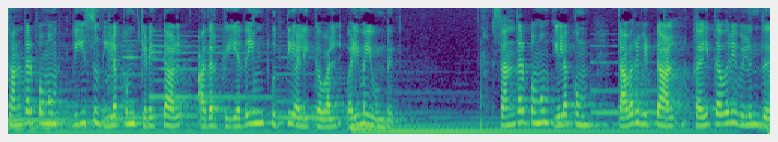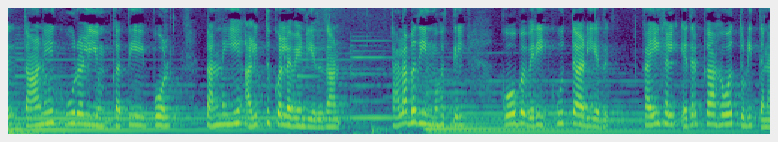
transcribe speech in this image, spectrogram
சந்தர்ப்பமும் வீசும் இலக்கும் கிடைத்தால் அதற்கு எதையும் குத்தி அளிக்க வல் வலிமை உண்டு. சந்தர்ப்பமும் இலக்கும் தவறிவிட்டால் கை தவறி விழுந்து தானே கூரழியும் கத்தியைப் போல் தன்னையே அழித்து கொள்ள வேண்டியதுதான். தளபதியின் முகத்தில் கோபவெறி கூத்தாடியது. கைகள் எதற்காகவோ துடித்தன.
